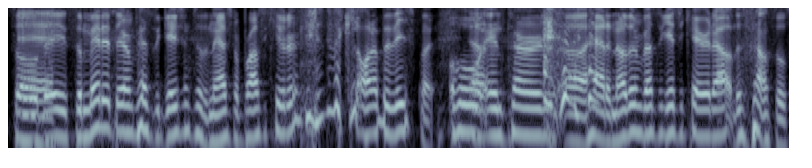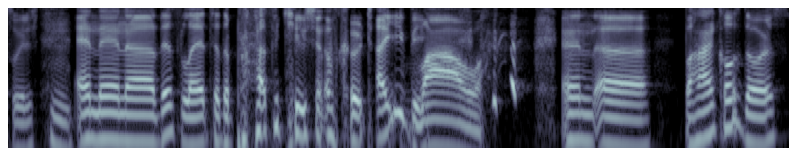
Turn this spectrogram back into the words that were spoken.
So eh, they submitted their investigation to the national prosecutor. finns det klara bevis för. who in turn uh, had another investigation carried out. This sounds so Swedish. And then uh, this led to the prosecution of Kurt Haijby. Wow. And uh, behind closed doors,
